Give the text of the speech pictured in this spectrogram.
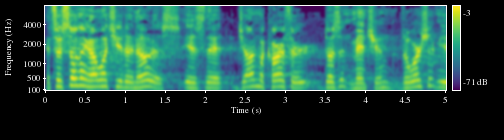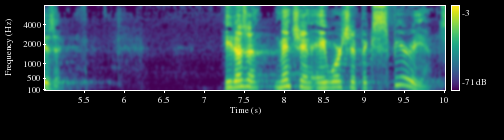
And so, something I want you to notice is that John MacArthur doesn't mention the worship music. He doesn't mention a worship experience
